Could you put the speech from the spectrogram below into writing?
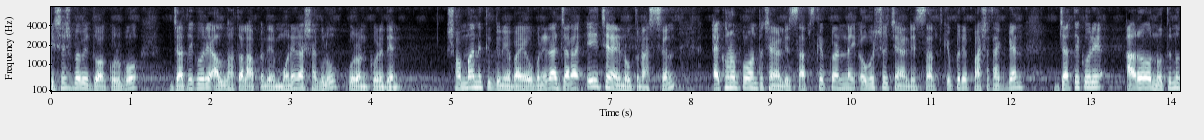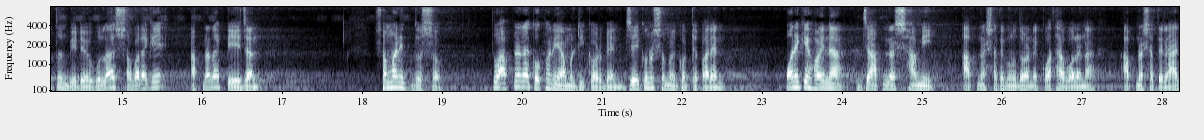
বিশেষভাবে দোয়া করব, যাতে করে আল্লাহ তালা আপনাদের মনের আশাগুলো পূরণ করে দেন। সম্মানিত দুনিয়া ভাই বোনেরা, যারা এই চ্যানেলে নতুন আসছেন এখনও পর্যন্ত চ্যানেলটি সাবস্ক্রাইব করেন নাই, অবশ্যই চ্যানেলটি সাবস্ক্রাইব করে পাশে থাকবেন, যাতে করে আরও নতুন নতুন ভিডিওগুলো সবার আগে আপনারা পেয়ে যান। সম্মানিত দর্শক, তো আপনারা কখন এই আমলটি করবেন, যে কোনো সময় করতে পারেন। অনেকে হয় না যে আপনার স্বামী আপনার সাথে কোনো ধরনের কথা বলে না, আপনার সাথে রাগ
